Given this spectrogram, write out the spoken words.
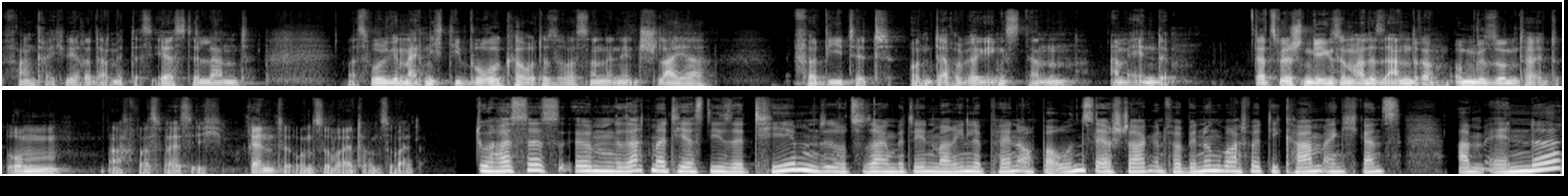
Frankreich wäre damit das erste Land, was wohlgemerkt nicht die Burka oder sowas, sondern den Schleier verbietet. Und darüber ging es dann am Ende. Dazwischen ging es um alles andere, um Gesundheit, um ach, was weiß ich, Rente und so weiter und so weiter. Du hast es ähm, gesagt, Matthias, diese Themen, sozusagen, mit denen Marine Le Pen auch bei uns sehr stark in Verbindung gebracht wird, die kamen eigentlich ganz am Ende.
